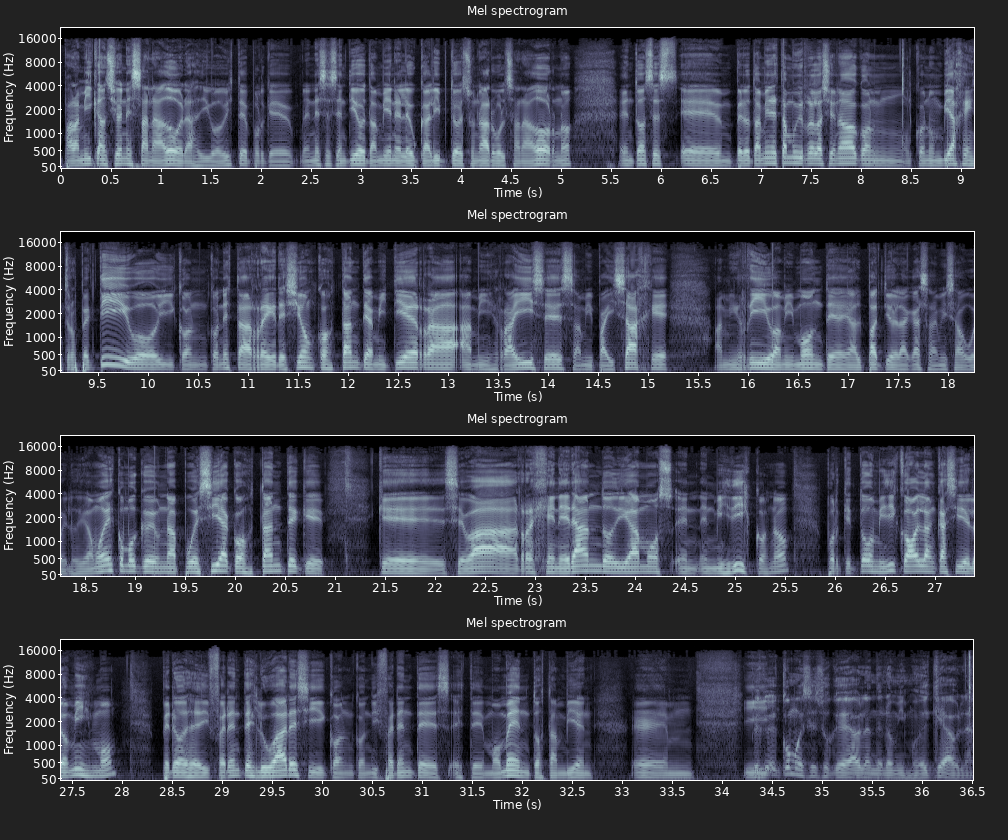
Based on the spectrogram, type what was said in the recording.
para mí canciones sanadoras, digo, ¿viste? Porque en ese sentido también el eucalipto es un árbol sanador, ¿no? Entonces, eh, pero también está muy relacionado con, un viaje introspectivo y con, con, esta regresión constante a mi tierra, a mis raíces, a mi paisaje, a mi río, a mi monte, al patio de la casa de mis abuelos. Digamos, es como que una poesía constante que, que se va regenerando, digamos, en, mis discos, ¿no? Porque todos mis discos hablan casi de lo mismo, pero desde diferentes lugares y con, diferentes este, momentos también. Em, y... ¿Cómo es eso que hablan de lo mismo? ¿De qué hablan?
